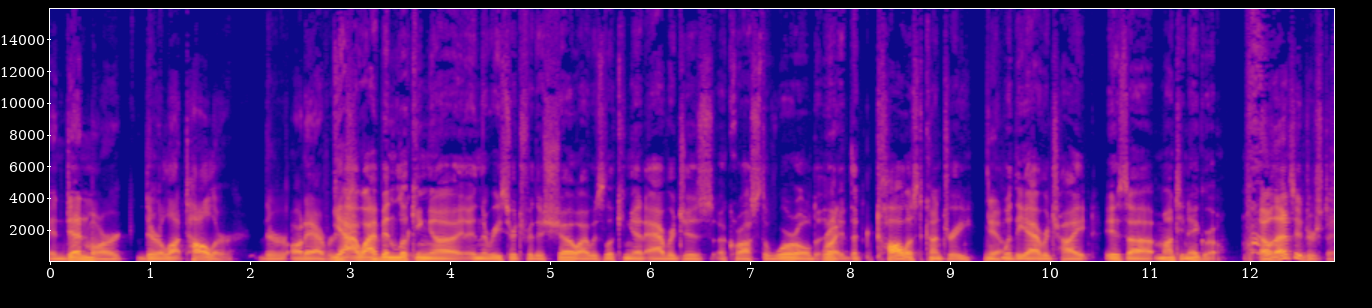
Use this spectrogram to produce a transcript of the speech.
In Denmark, they're a lot taller. They're on average. Yeah, well, I've been looking uh, in the research for this show. I was looking at averages across the world. Uh, Right. The tallest country Yeah. with the average height is uh, Montenegro. Oh, that's interesting.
